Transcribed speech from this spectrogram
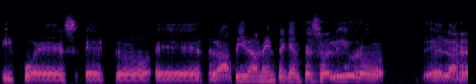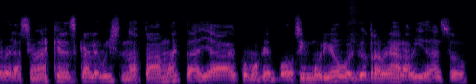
y pues esto, eh, rápidamente que empezó el libro, eh, la revelación es que Scarlet Witch no estaba muerta, ella como que, o si murió, volvió otra vez a la vida. So,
